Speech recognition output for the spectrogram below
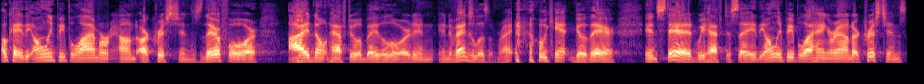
okay, the only people I'm around are Christians, therefore I don't have to obey the Lord in, in evangelism, right? we can't go there. Instead, we have to say, the only people I hang around are Christians,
